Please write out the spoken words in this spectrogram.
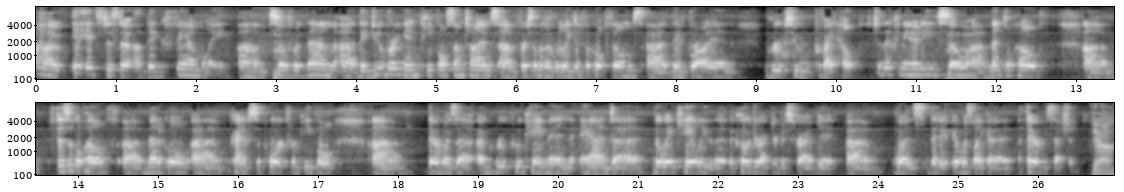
uh, it, it's just a, a big family. Um, so for them, uh, they do bring in people sometimes. Um, for some of the really difficult films, uh, they've brought in groups who provide help to the community. So uh, mental health, um, physical health, uh, medical um, kind of support for people. Um, there was a, a group who came in, and uh, the way Caylee, the, the co-director, described it um, was that it, it was like a, a therapy session Yeah.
